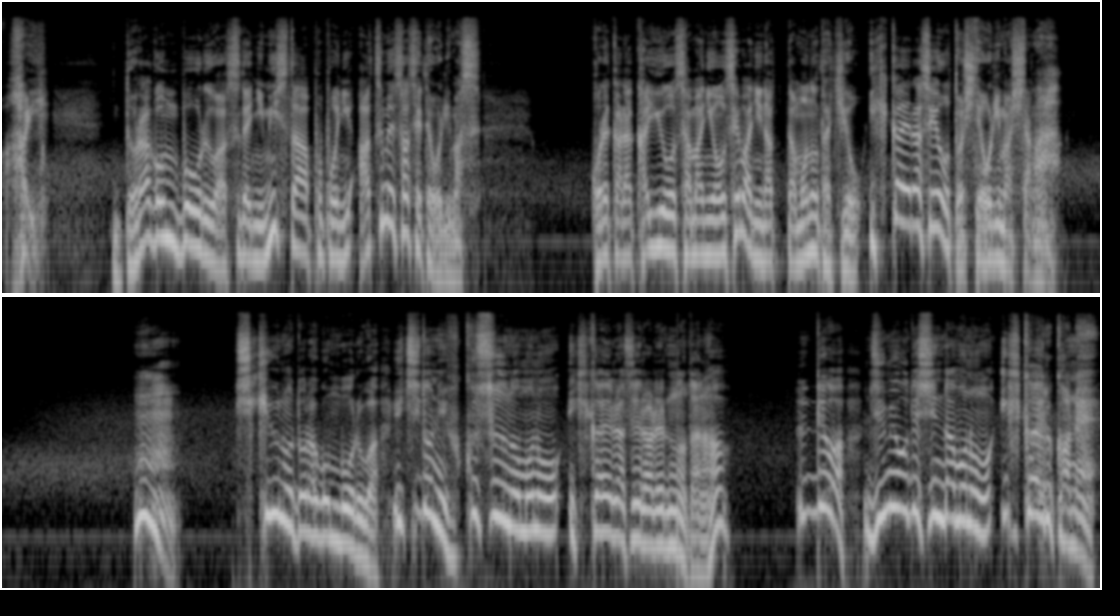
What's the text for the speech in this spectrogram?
はいドラゴンボールはすでにミスターポポに集めさせております。これから海王様にお世話になった者たちを生き返らせようとしておりましたが。うん。地球のドラゴンボールは一度に複数のものを生き返らせられるのだな。では寿命で死んだ者も生き返るかね。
